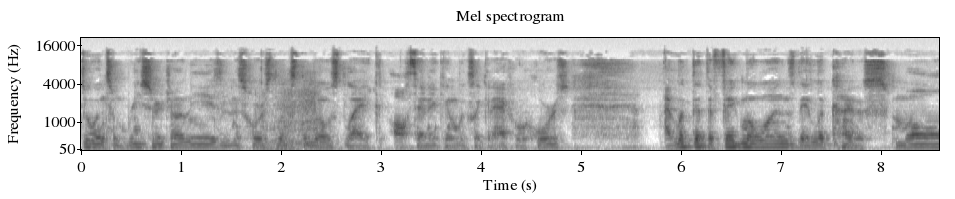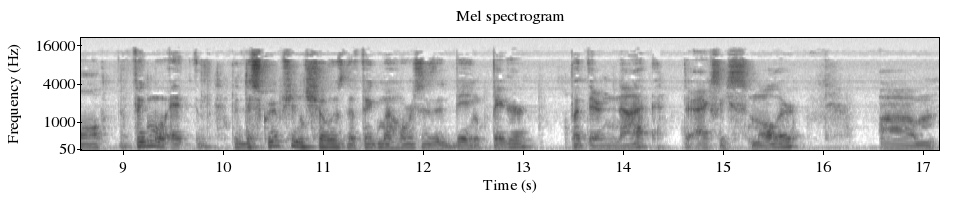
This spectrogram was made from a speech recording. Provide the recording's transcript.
doing some research on these and this horse looks the most like authentic and looks like an actual horse. I looked at the Figma ones, they look kind of small. The Figma, it, the description shows the Figma horses as being bigger, but they're not. They're actually smaller. Um,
